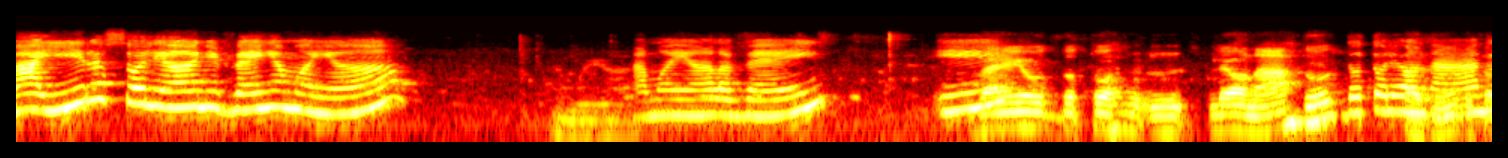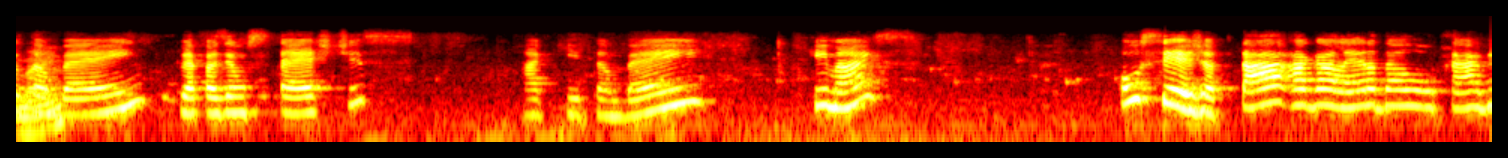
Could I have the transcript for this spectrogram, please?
Maíra Soliane vem amanhã. Amanhã, amanhã ela vem. E vem o doutor Leonardo. Doutor Leonardo também. também. Vai fazer uns testes aqui também. Quem mais? Ou seja, tá a galera da low carb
